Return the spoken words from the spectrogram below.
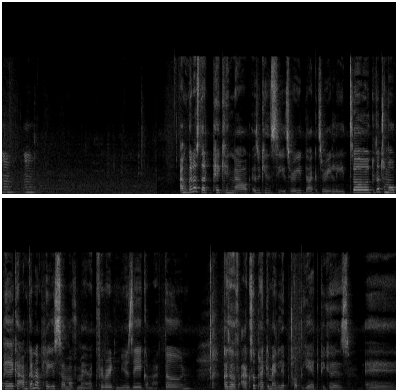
mm, mm. I'm gonna start packing now. As you can see, it's very dark, it's very late. So tomorrow pack, I'm gonna play some of my like favorite music on my phone. Because I've actually packing my laptop yet because uh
